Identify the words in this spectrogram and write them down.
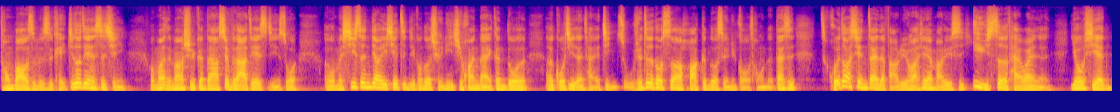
同胞是不是可以接受这件事情？我们要怎么样去跟大家说服大家这件事情？说，呃，我们牺牲掉一些自己的工作权利，去换来更多呃国际人才的进驻。我觉得这个都是要花更多时间去沟通的。但是回到现在的法律的话，现在法律是预设台湾人优先，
